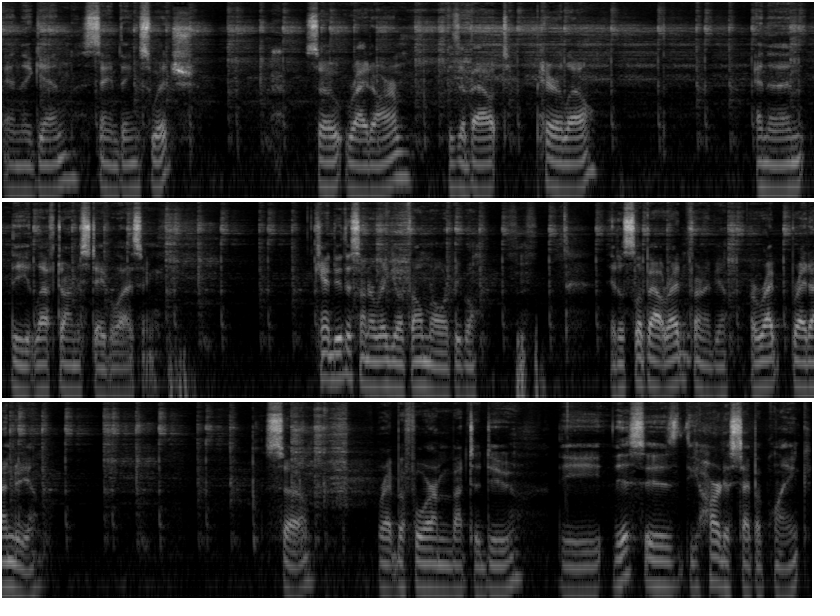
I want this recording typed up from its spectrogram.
And again, same thing, switch. So right arm is about parallel. And then the left arm is stabilizing. Can't do this on a regular foam roller, people. It'll slip out right in front of you, or right, right under you. So, right before I'm about to do the, this is the hardest type of plank.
